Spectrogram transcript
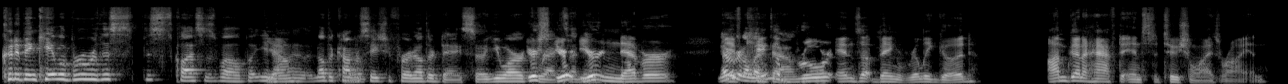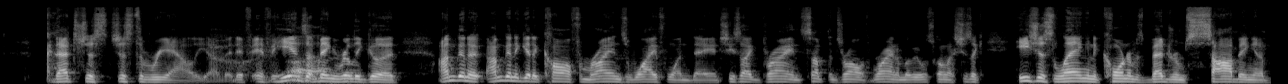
could have been Caleb Brewer this this class as well, but you yeah. know, another conversation yeah. for another day. So you are you're correct. you're, I mean, you're never never if gonna Caleb. Brewer ends up being really good. I'm gonna have to institutionalize Ryan. That's just just the reality of it. If if he ends uh, up being really good, I'm gonna I'm gonna get a call from Ryan's wife one day, and she's like, "Brian, something's wrong with Ryan." I'm like, "What's going on?" She's like, "He's just laying in the corner of his bedroom, sobbing and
